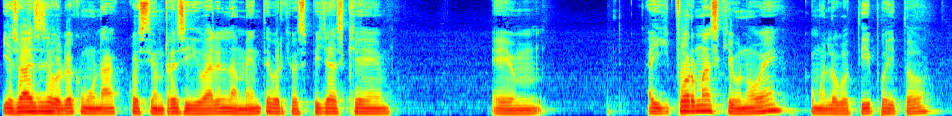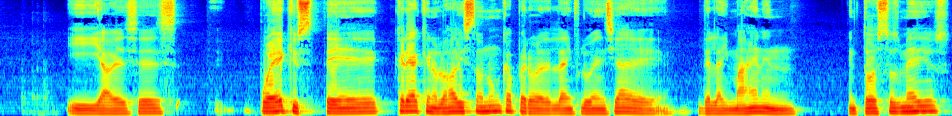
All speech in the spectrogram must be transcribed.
Y eso a veces se vuelve como una cuestión residual en la mente porque vos pillas que em, hay formas que uno ve, como el logotipo y todo, y a veces puede que usted crea que no los ha visto nunca, pero la influencia de, la imagen en, en todos estos medios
